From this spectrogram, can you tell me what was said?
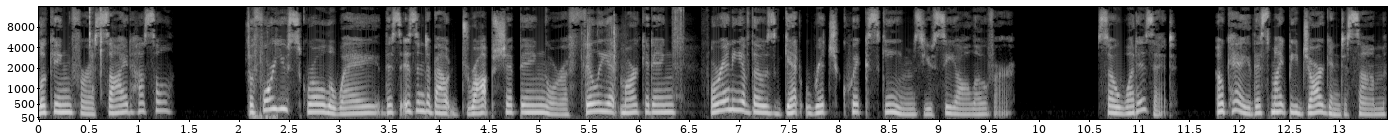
Looking for a side hustle? Before you scroll away, this isn't about drop shipping or affiliate marketing or any of those get rich quick schemes you see all over. So, what is it? Okay, this might be jargon to some,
